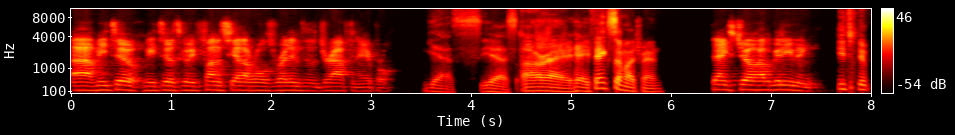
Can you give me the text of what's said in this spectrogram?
Uh, me too. Me too. It's gonna be fun to see how that rolls right into the draft in April. Yes. Yes. All right. Hey, thanks so much, man. Thanks, Joe. Have a good evening. You too.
